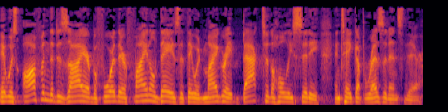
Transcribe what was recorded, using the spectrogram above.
it was often the desire before their final days that they would migrate back to the holy city and take up residence there.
